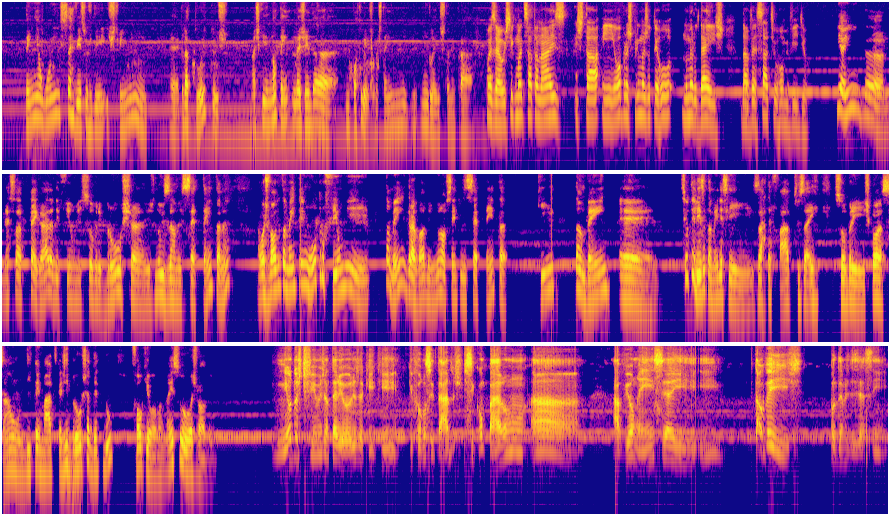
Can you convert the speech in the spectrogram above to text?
Tem alguns serviços de streaming é, gratuitos, mas que não tem legenda em português, mas tem em inglês também para Pois é, o Estigma de Satanás está em Obras-Primas do Terror número 10 da Versátil Home Video. E ainda nessa pegada de filmes sobre bruxas nos anos 70, né? Oswaldo também tem um outro filme também gravado em 1970, que também é, se utiliza também desses artefatos aí sobre exploração de temáticas de bruxa dentro do folk horror. Não é isso, Oswaldo? Nenhum dos filmes anteriores aqui que, que foram citados se comparam a, a violência e, e talvez, podemos dizer assim,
